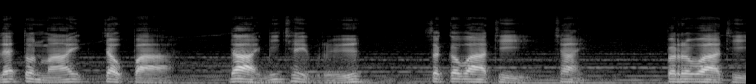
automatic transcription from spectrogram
และต้นไม้เจ้าป่า ได้มิใช่หรือ สกวาที ใช่ ปรวาที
